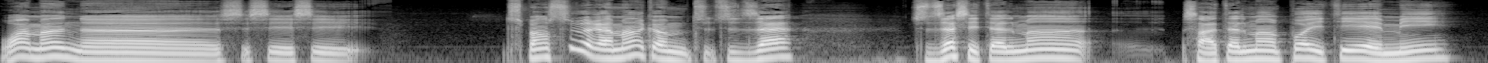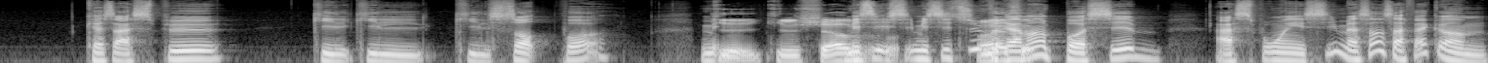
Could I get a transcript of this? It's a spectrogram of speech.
Ouais man, euh, c'est Tu penses-tu vraiment comme tu, tu disais tu disais c'est tellement ça a tellement pas été aimé que ça se peut qu'il qu'il qu'il sorte pas? Mais- Qui, qui le shelve. Mais c'est c'est- mais c'est-tu Ouais, vraiment possible à ce point-ci? Mais ça, ça fait comme.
